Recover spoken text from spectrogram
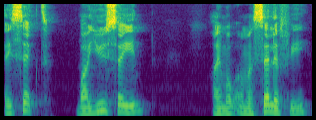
a sect. By you saying, I'm a, I'm a Salafi,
